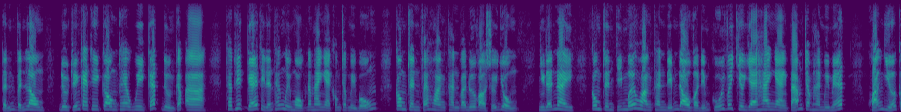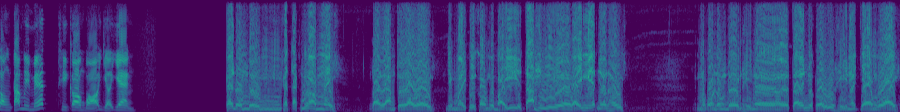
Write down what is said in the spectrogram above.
tỉnh Vĩnh Long, được triển khai thi công theo quy cách đường cấp A. Theo thiết kế thì đến tháng 11 năm 2014, công trình phải hoàn thành và đưa vào sử dụng. Nhưng đến nay, công trình chỉ mới hoàn thành điểm đầu và điểm cuối với chiều dài 2.820 m, khoảng giữa còn 80 m thì còn bỏ dở dang. Cái đoạn đường Cái Tắc Miễu Ông này đã làm từ lâu rồi, nhưng mà chỉ còn có 7 87 mét nữa thôi. Mà còn đoạn đường thì nó, tới nước lũ thì nó tràn hoài.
